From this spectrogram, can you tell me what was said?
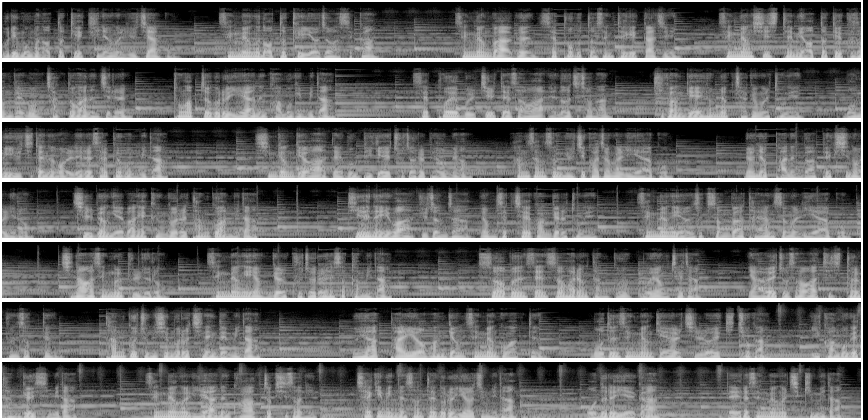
우리 몸은 어떻게 균형을 유지하고 생명은 어떻게 이어져 왔을까? 생명과학은 세포부터 생태계까지 생명 시스템이 어떻게 구성되고 작동하는지를 통합적으로 이해하는 과목입니다. 세포의 물질 대사와 에너지 전환, 기관계의 협력 작용을 통해 몸이 유지되는 원리를 살펴봅니다. 신경계와 내분 비계의 조절을 배우며 항상성 유지 과정을 이해하고 면역 반응과 백신 원리로 질병 예방의 근거를 탐구합니다. DNA와 유전자, 염색체의 관계를 통해 생명의 연속성과 다양성을 이해하고 진화와 생물 분류로 생명의 연결 구조를 해석합니다. 수업은 센서 활용 탐구, 모형 제작, 야외 조사와 디지털 분석 등 탐구 중심으로 진행됩니다. 의학, 바이오, 환경, 생명공학 등 모든 생명 계열 진로의 기초가 이 과목에 담겨 있습니다. 생명을 이해하는 과학적 시선이 책임 있는 선택으로 이어집니다. 오늘의 이해가 내일의 생명을 지킵니다.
